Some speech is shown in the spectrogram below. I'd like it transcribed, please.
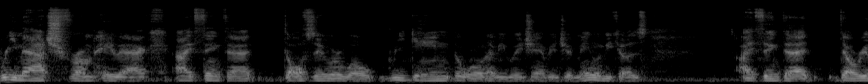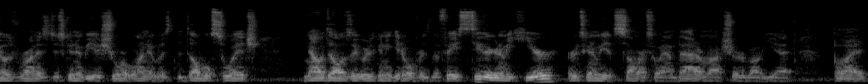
rematch from Payback. I think that Dolph Ziggler will regain the World Heavyweight Championship mainly because I think that Del Rio's run is just going to be a short one. It was the double switch. Now Dolph Ziggler is going to get over as the face. It's either going to be here or it's going to be at SummerSlam. That I'm not sure about yet. But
